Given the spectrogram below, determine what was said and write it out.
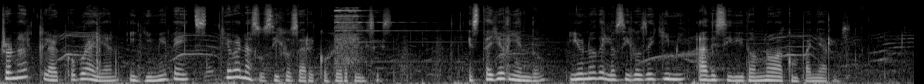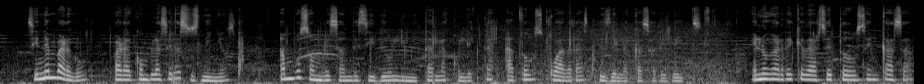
Ronald Clark O'Brien y Jimmy Bates llevan a sus hijos a recoger dulces. Está lloviendo y uno de los hijos de Jimmy ha decidido no acompañarlos. Sin embargo, para complacer a sus niños, ambos hombres han decidido limitar la colecta a dos cuadras desde la casa de Bates, en lugar de quedarse todos en casa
